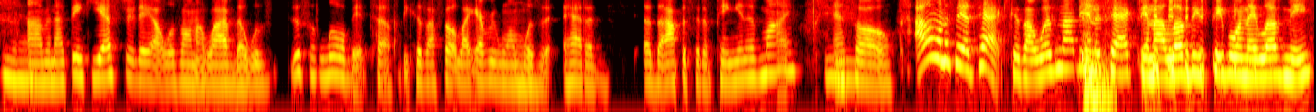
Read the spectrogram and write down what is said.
Yeah. Um, and I think yesterday I was on a live that was just a little bit tough because I felt like everyone was had a, a the opposite opinion of mine. Mm. And so I don't want to say attacked because I was not being attacked and I love these people and they love me.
